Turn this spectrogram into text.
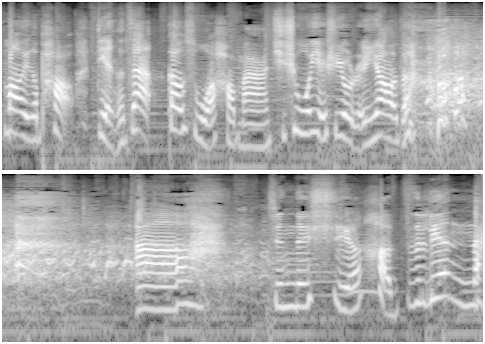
冒一个泡，点个赞，告诉我好吗？其实我也是有人要的。啊，真的是好自恋呐。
